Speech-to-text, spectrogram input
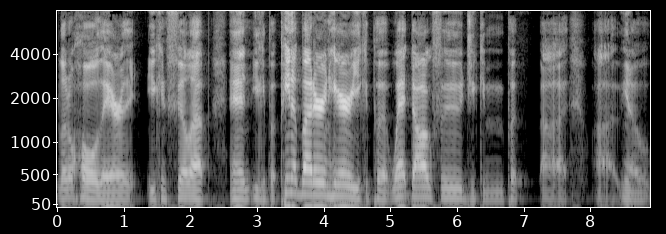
little hole there that you can fill up and you can put peanut butter in here you can put wet dog food you can put uh, uh, you know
